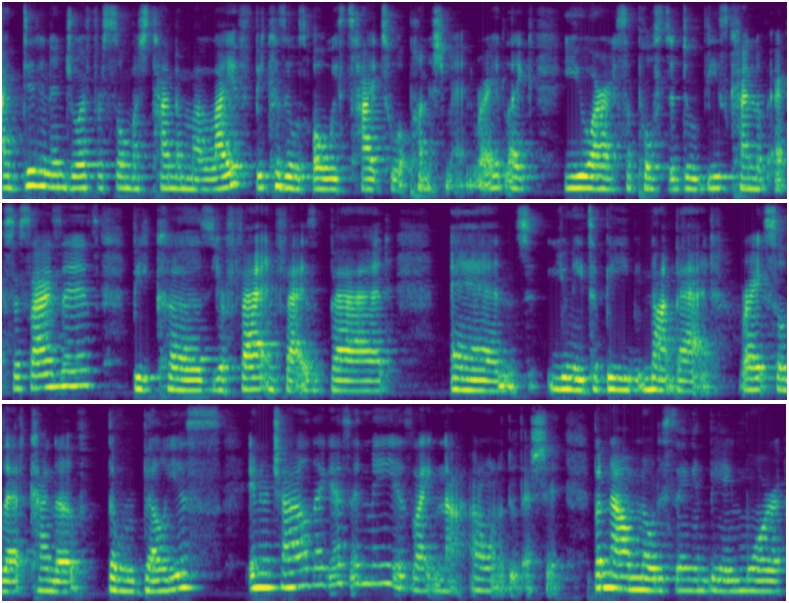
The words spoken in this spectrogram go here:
I didn't enjoy for so much time in my life because it was always tied to a punishment, right? Like you are supposed to do these kind of exercises because you're fat and fat is bad and you need to be not bad, right? So that kind of the rebellious inner child, I guess, in me is like, nah, I don't want to do that shit. But now I'm noticing and being more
